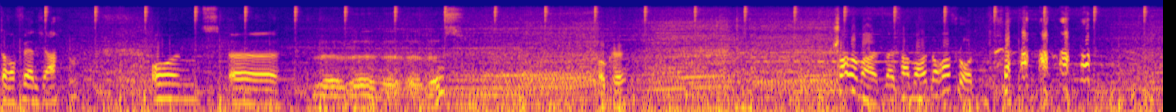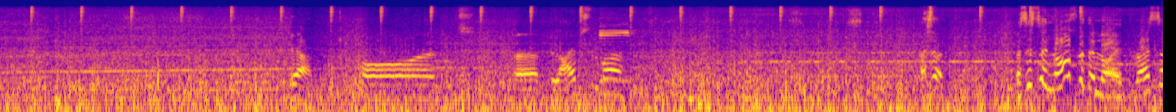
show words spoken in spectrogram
Darauf werde ich achten. Und äh? Okay. Schauen wir mal, vielleicht fahren wir heute noch Offroad. ja, und äh, bleibst du mal. Also, was ist denn los mit den Leuten, weißt du?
